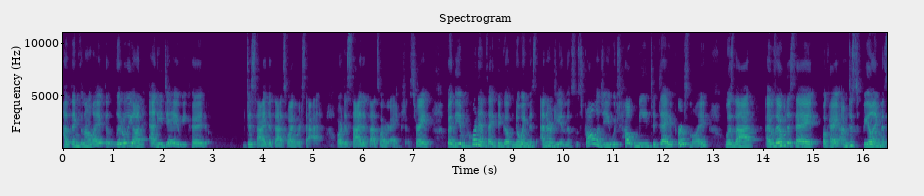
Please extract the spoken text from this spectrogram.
have things in our life that literally on any day we could decide that that's why we're sad or decide that that's why we're anxious, right? But the importance, I think, of knowing this energy and this astrology, which helped me today personally, was that I was able to say, okay, I'm just feeling this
